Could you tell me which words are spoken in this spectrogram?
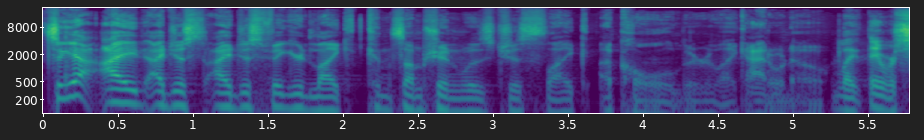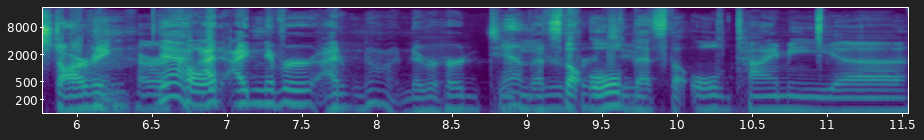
so yeah, I I just I just figured like consumption was just like a cold or like I don't know. like they were starving or a Yeah, cold I, I never, I don't know, I've never heard TV. Yeah, that's the old. to. That's the old timey. Uh,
